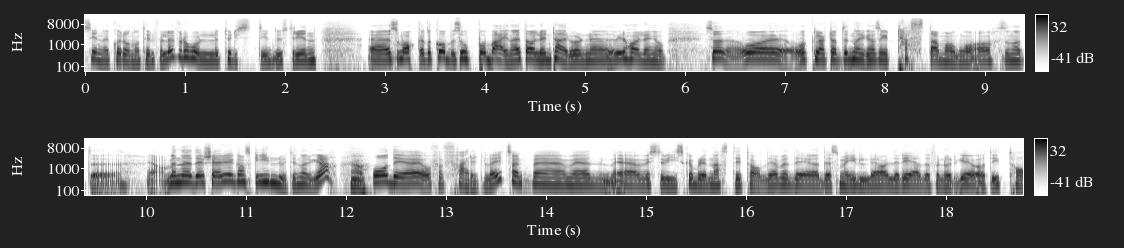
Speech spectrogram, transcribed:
sine koronatilfeller for å holde turistindustrien, som akkurat har kommet seg opp på beina etter all den terroren, vil holde den opp. Så, og, og, klart at Norge har sikkert testa mange, og, sånn at Ja. Men det ser ganske ille ut i Norge, ja. ja. Og det er jo forferdelig, ikke sant, med, med, med, hvis vi skal bli neste Italia. Men det, det som er ille allerede for Norge, er jo at Italia,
